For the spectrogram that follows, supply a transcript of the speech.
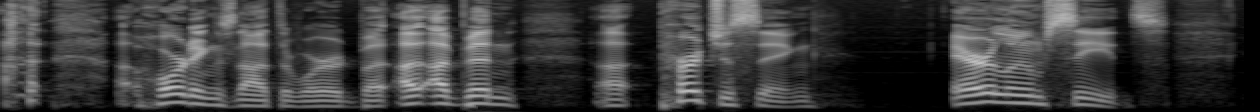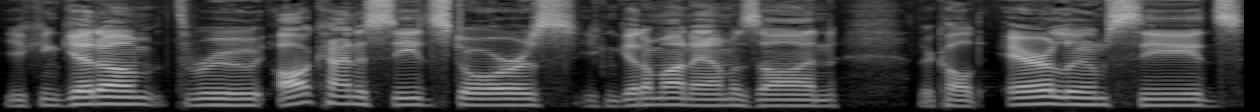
hoarding's not the word, but I, have been uh, purchasing heirloom seeds. You can get them through all kind of seed stores. You can get them on Amazon. They're called heirloom seeds.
